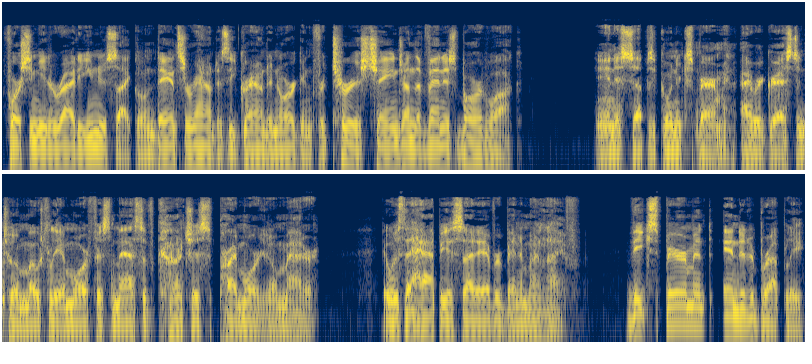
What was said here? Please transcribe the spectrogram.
forcing me to ride a unicycle and dance around as he ground an organ for tourist change on the Venice boardwalk. In a subsequent experiment, I regressed into a mostly amorphous mass of conscious, primordial matter. It was the happiest I'd ever been in my life. The experiment ended abruptly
